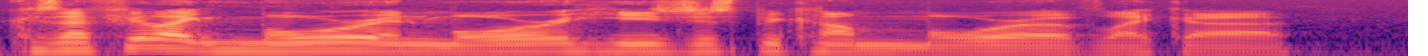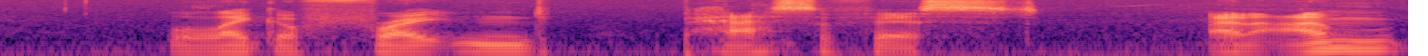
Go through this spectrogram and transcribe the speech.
because I feel like more and more he's just become more of like a like a frightened pacifist, and I'm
